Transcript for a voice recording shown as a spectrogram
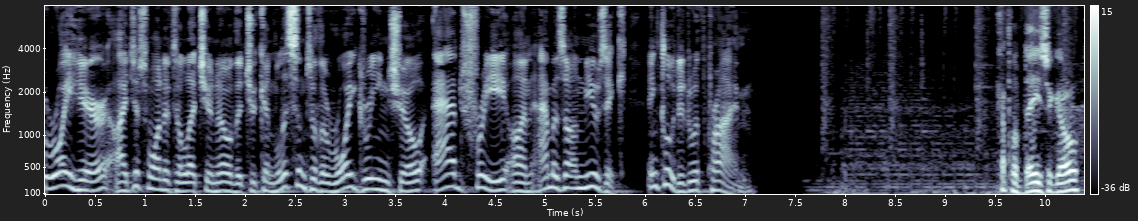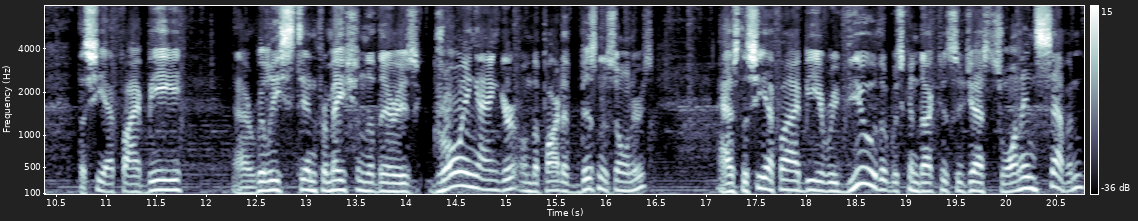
Roy here. I just wanted to let you know that you can listen to The Roy Green Show ad free on Amazon Music, included with Prime. A couple of days ago, the CFIB uh, released information that there is growing anger on the part of business owners as the CFIB review that was conducted suggests one in seven,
